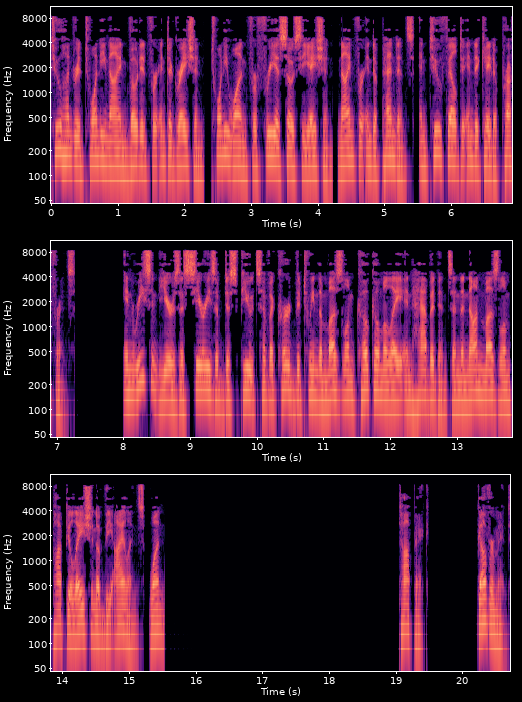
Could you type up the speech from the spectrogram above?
229 voted for integration, 21 for free association, 9 for independence, and 2 failed to indicate a preference. In recent years a series of disputes have occurred between the Muslim Coco Malay inhabitants and the non-Muslim population of the islands. 1 Government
